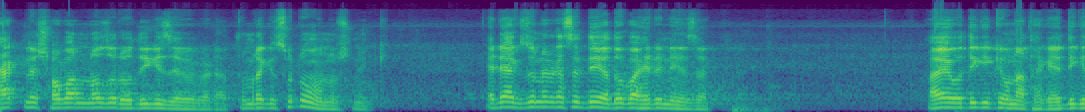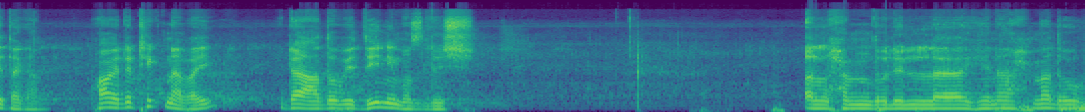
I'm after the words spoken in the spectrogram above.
থাকলে সবার নজর ওদিকে যাবে বেটা তোমরা কি ছোট মানুষ নাকি এটা একজনের কাছে দিয়ে দো বাহিরে নিয়ে যাক হ্যাঁ ওদিকে কেউ না থাকে এদিকে তাকান হ্যাঁ এটা ঠিক না ভাই এটা আদবি দিনই মজলিস الحمد لله نحمده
